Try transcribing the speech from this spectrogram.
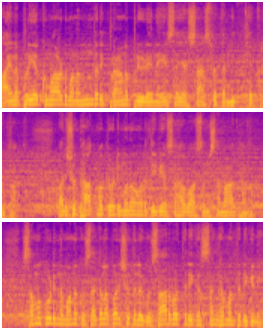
ఆయన ప్రియ కుమారుడు మనందరి ప్రాణప్రియుడైన ఏసయ్య శాశ్వత నిత్య కృప. పరిశుద్ధాత్మతోటి మనోహర దివ్య సహవాసం సమాధానం. సమకూడిన మనకు సకల పరిశుద్ధులకు సార్వత్రిక సంఘమంతుడికి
